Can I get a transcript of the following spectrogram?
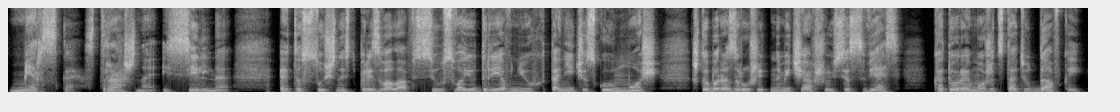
Мерзкая, страшная и сильная, эта сущность призвала всю свою древнюю хтоническую мощь, чтобы разрушить намечавшуюся связь, которая может стать удавкой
